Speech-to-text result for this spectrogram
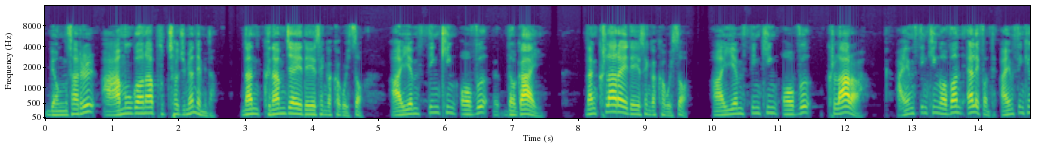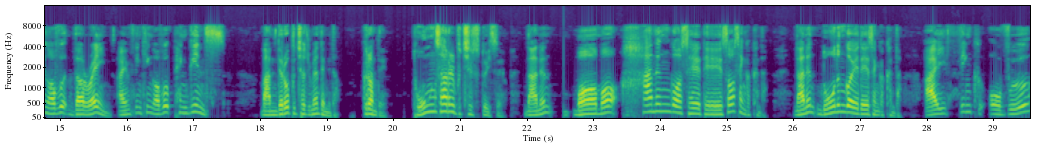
명사를 아무거나 붙여주면 됩니다. 난 그 남자에 대해 생각하고 있어. I am thinking of the guy. 난 클라라에 대해 생각하고 있어. I am thinking of Clara. I am thinking of an elephant. I am thinking of the rain. I am thinking of penguins. 맘대로 붙여주면 됩니다. 그런데 동사를 붙일 수도 있어요. 나는 뭐뭐 하는 것에 대해서 생각한다. 나는 노는 거에 대해 생각한다. I think of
